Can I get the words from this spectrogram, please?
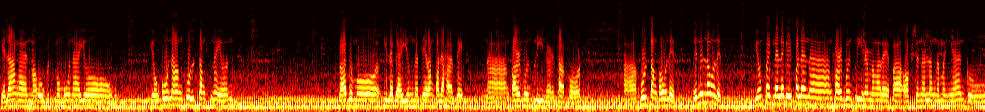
Kailangan maubos mo muna yung yung unang full tank na yon bago mo ilagay yung natirang kalahati ng carbon cleaner tapos ah, full tank ka ulit. Ganun lang ulit. Yung paglalagay pala ng carbon cleaner mga repa optional lang naman yan. Kung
